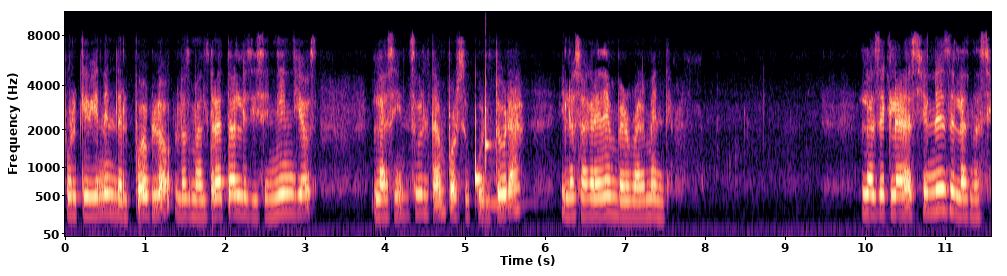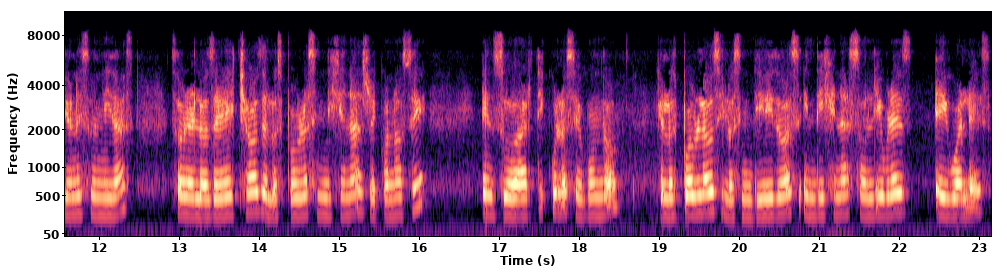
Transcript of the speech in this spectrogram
porque vienen del pueblo, los maltratan, les dicen indios, las insultan por su cultura y los agreden verbalmente. Las declaraciones de las Naciones Unidas sobre los derechos de los pueblos indígenas reconoce en su artículo segundo que los pueblos y los individuos indígenas son libres e iguales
